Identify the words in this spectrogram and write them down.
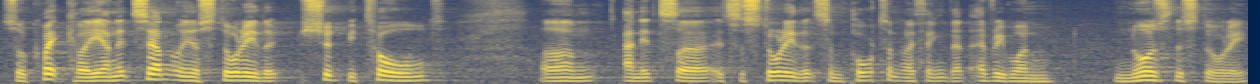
so quickly, and it's certainly a story that should be told, um, and it's a, it's a story that's important. I think that everyone knows the story,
